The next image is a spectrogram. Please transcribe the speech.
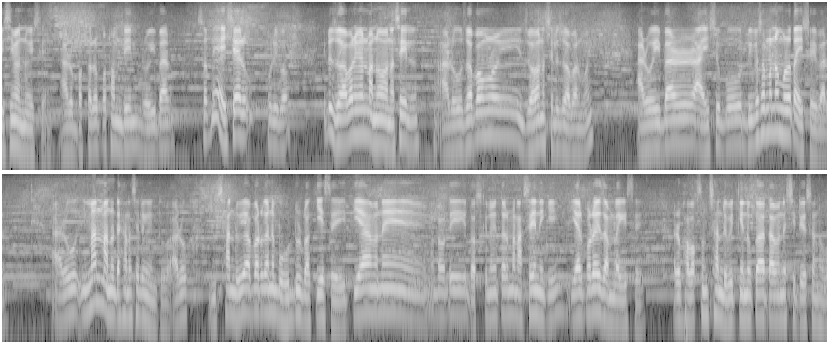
বেছি মানুহ হৈছে। আৰু বছৰৰ প্ৰথম দিন ৰবিবাৰ চবেই আহিছে আৰু ফুৰিব। কিন্তু যোৱাবাৰ ইমান মানুহ অহা নাছিল। আৰু যোৱাবাৰ মই যোৱা নাছিলোঁ যোৱাবাৰ মই। আৰু এইবাৰ আহিছোঁ বহুত দুই বছৰমানৰ মূৰত আহিছোঁ এইবাৰ। আৰু ইমান মানুহ দেখা নাছিলোঁ কিন্তু। আৰু চান্দুবি যাবৰ কাৰণে বহুত দূৰ বাকী আছে। এতিয়া মানে মোটামুটি দহ কিলোমিটাৰমান আছে নেকি? ইয়াৰ পৰাই যাম লাগিছে। আৰু ভাবকচোন চান্দুবিত কেনেকুৱা মানে চিটুৱেশ্যন হ'ব।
